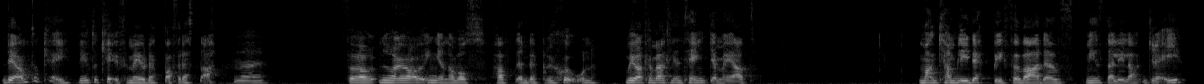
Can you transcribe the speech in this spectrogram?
det är inte okej. Det är inte okej för mig att deppa för detta. Nej. För nu har jag ingen av oss haft en depression. Men jag kan verkligen tänka mig att man kan bli deppig för världens minsta lilla grej.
